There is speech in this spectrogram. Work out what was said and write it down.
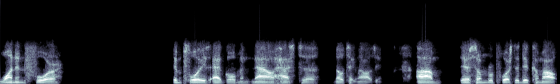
one in four employees at Goldman now has to know technology. Um, there's some reports that did come out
